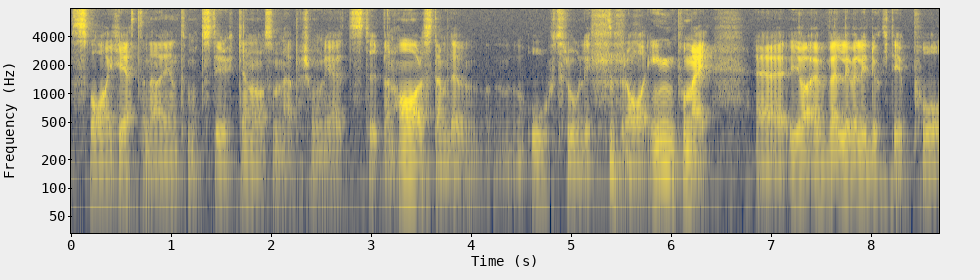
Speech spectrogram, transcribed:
svagheterna gentemot styrkan som den här personlighetstypen har stämde otroligt bra in på mig. Jag är väldigt, väldigt duktig på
